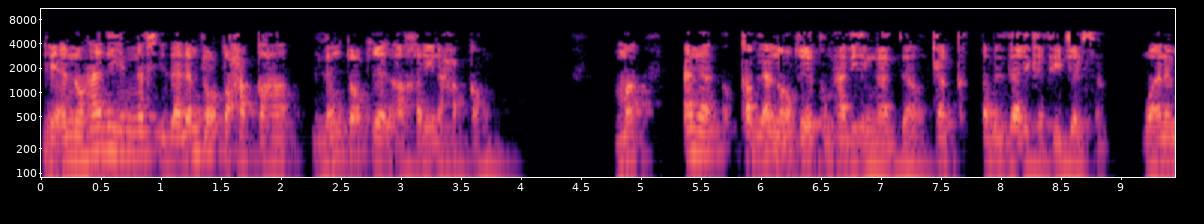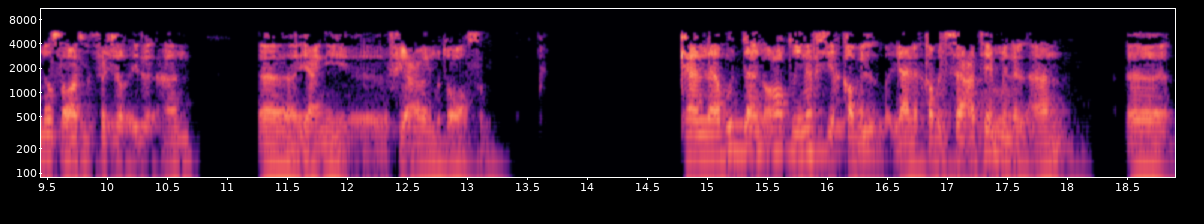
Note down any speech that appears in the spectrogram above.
لأنه هذه النفس إذا لم تعطى حقها لن تعطي الآخرين حقهم. ما أنا قبل أن أعطيكم هذه المادة كان قبل ذلك في جلسة وأنا من صلاة الفجر إلى الآن آه، يعني آه، في عمل متواصل. كان لابد أن أعطي نفسي قبل يعني قبل ساعتين من الآن آه،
